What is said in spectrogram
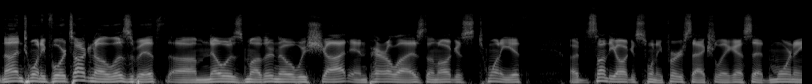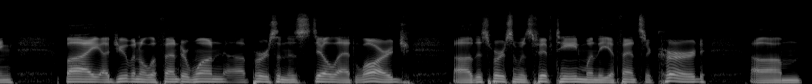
924, talking to Elizabeth, um, Noah's mother. Noah was shot and paralyzed on August 20th uh, Sunday, August 21st, actually, I guess that morning, by a juvenile offender. One uh, person is still at large. Uh, this person was 15 when the offense occurred. Um,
